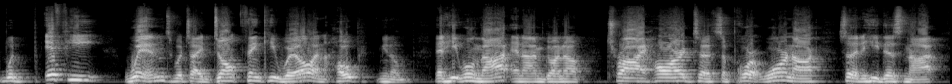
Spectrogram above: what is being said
would if he wins, which I don't think he will, and hope you know that he will not, and I'm going to try hard to support Warnock so that he does not.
